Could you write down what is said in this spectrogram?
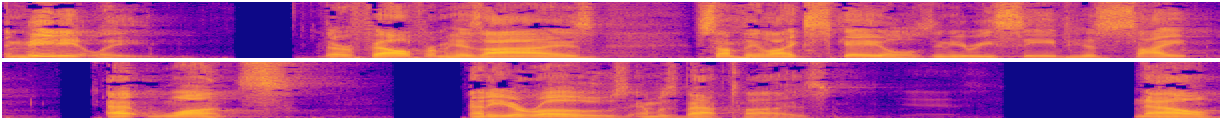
Immediately, there fell from his eyes something like scales, and he received his sight at once. And he arose and was baptized. Now,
